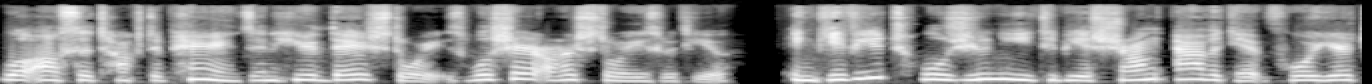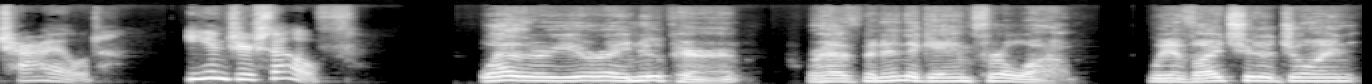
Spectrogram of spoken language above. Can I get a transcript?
We'll also talk to parents and hear their stories. We'll share our stories with you and give you tools you need to be a strong advocate for your child and yourself. Whether you're a new parent or have been in the game for a while. We invite you to join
